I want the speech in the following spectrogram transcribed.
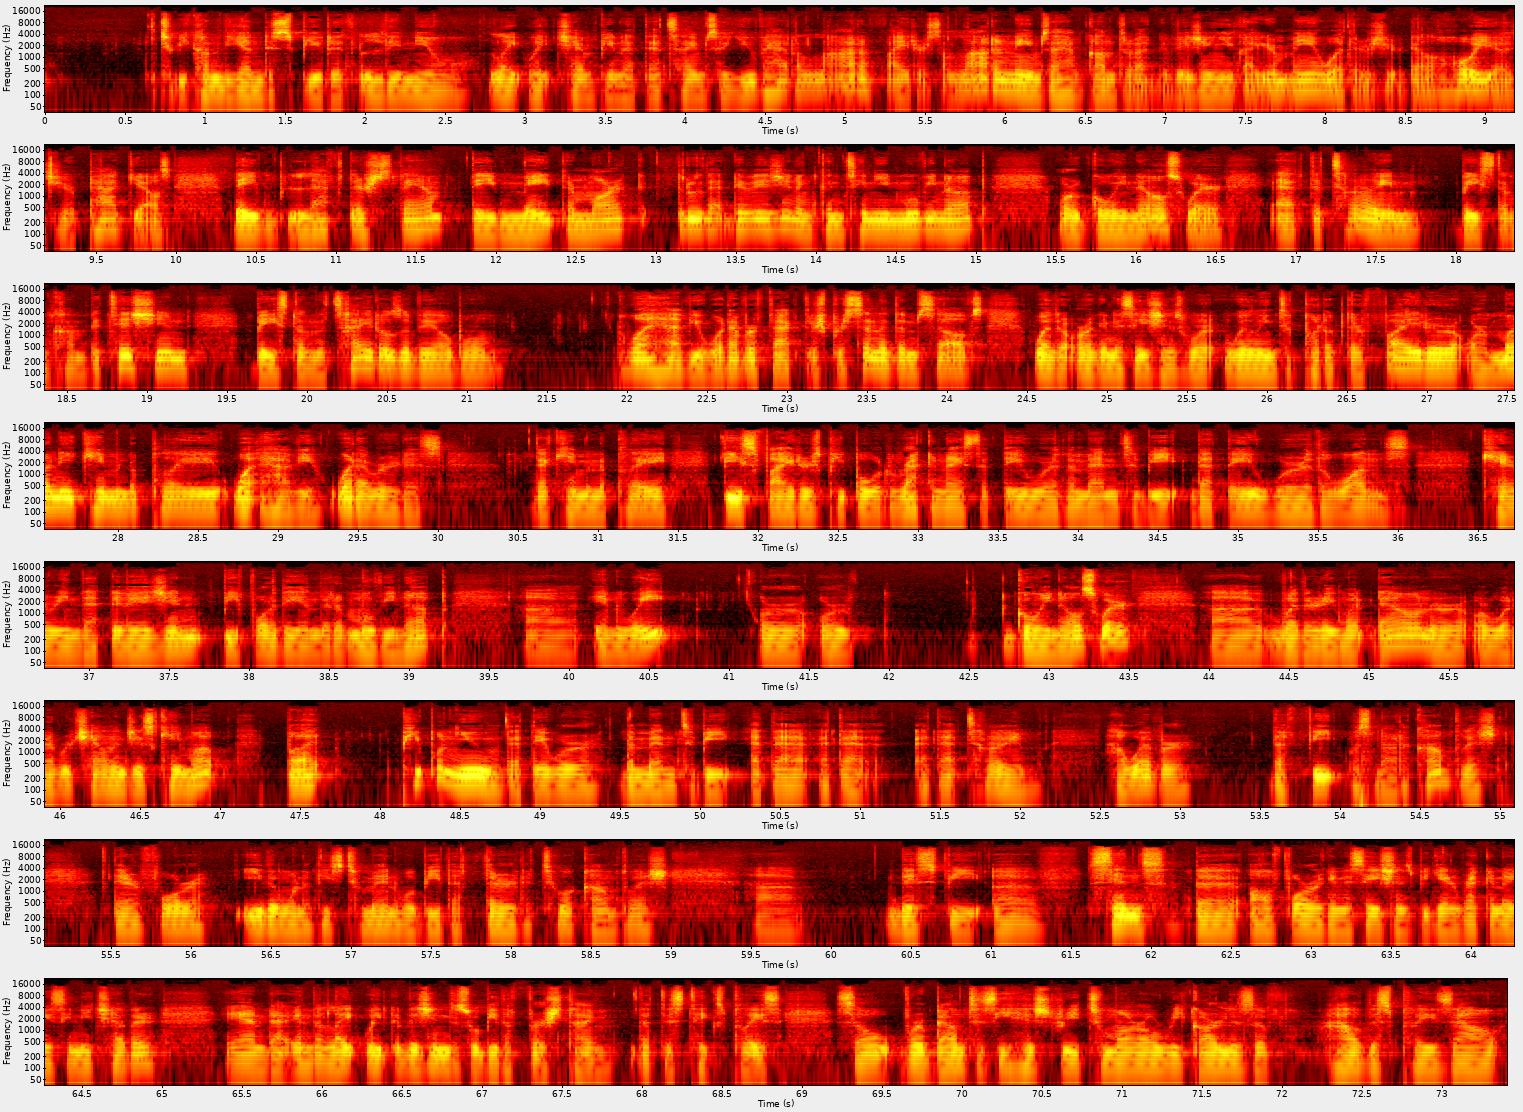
to become the undisputed lineal lightweight champion at that time. So you've had a lot of fighters, a lot of names that have gone through that division. You got your Mayweathers, your De La Hoyas, your Pacquiao's. They've left their stamp, they've made their mark through that division and continued moving up or going elsewhere at the time based on competition, based on the titles available, what have you, whatever factors presented themselves, whether organizations weren't willing to put up their fighter or money came into play, what have you, whatever it is that came into play, these fighters, people would recognize that they were the men to beat, that they were the ones carrying that division before they ended up moving up uh, in weight or or going elsewhere, uh, whether they went down or, or whatever challenges came up. But people knew that they were the men to beat at that at that at that time. However, the feat was not accomplished. Therefore, either one of these two men will be the third to accomplish uh, this feat of since the all four organizations began recognizing each other and uh, in the lightweight division this will be the first time that this takes place. So we're bound to see history tomorrow regardless of how this plays out.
